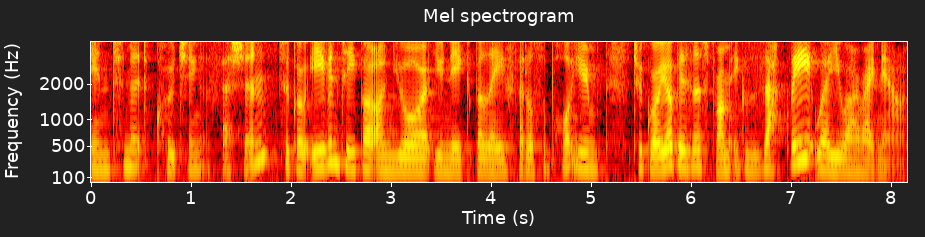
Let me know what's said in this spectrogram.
intimate coaching session to go even deeper on your unique beliefs that'll support you to grow your business from exactly where you are right now.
